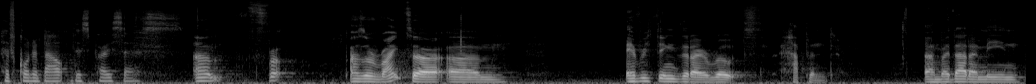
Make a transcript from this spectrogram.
have gone about this process? Um, fro- as a writer, um, everything that I wrote happened. And by that I mean,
